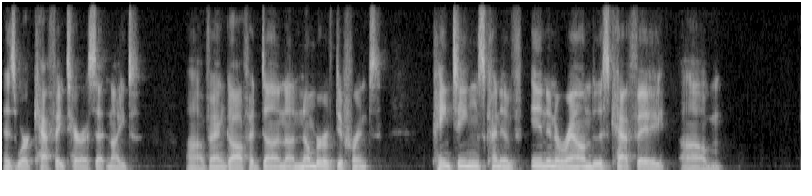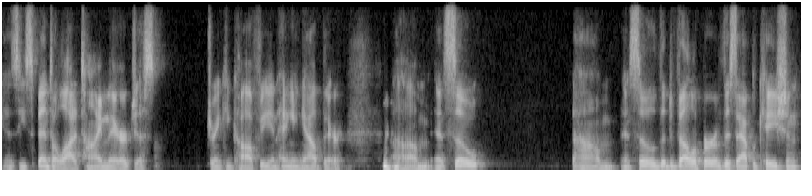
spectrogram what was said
his work Cafe Terrace at Night, uh, Van Gogh had done a number of different paintings kind of in and around this cafe. Um, because he spent a lot of time there just drinking coffee and hanging out there. um, and so, um, and so the developer of this application,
